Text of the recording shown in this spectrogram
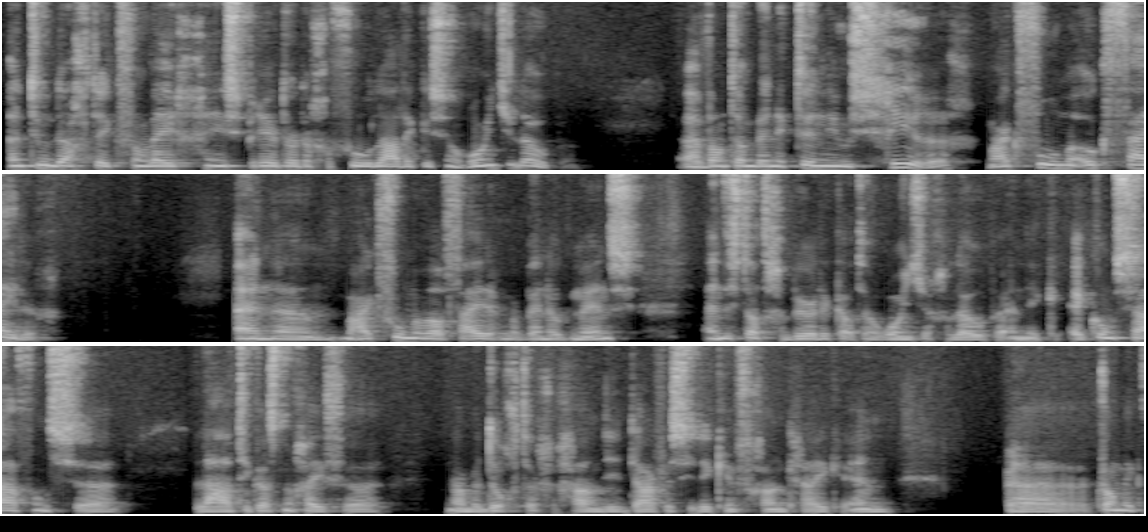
En toen dacht ik, vanwege geïnspireerd door dat gevoel, laat ik eens een rondje lopen. Uh, want dan ben ik te nieuwsgierig, maar ik voel me ook veilig. En, uh, maar ik voel me wel veilig, maar ik ben ook mens. En dus dat gebeurde, ik had een rondje gelopen. En ik, ik kom s'avonds laat, ik was nog even naar mijn dochter gegaan, die, daarvoor zit ik in Frankrijk. En eh, kwam, ik,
